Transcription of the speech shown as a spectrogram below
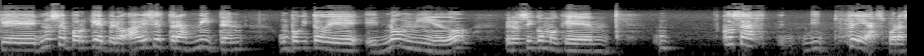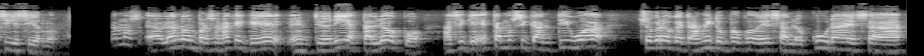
que no sé por qué, pero a veces transmiten un poquito de, eh, no miedo, pero sí como que mm, cosas feas, por así decirlo. Estamos hablando de un personaje que en teoría está loco, así que esta música antigua yo creo que transmite un poco de esa locura, esa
